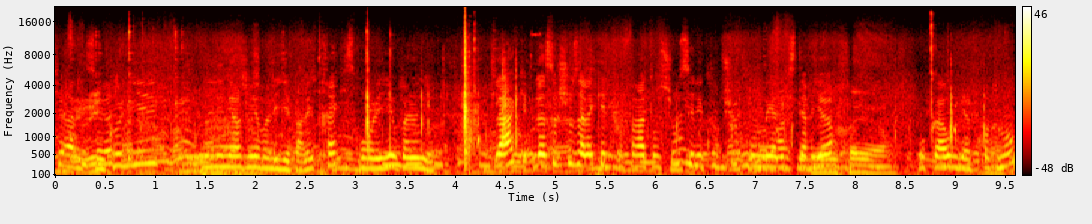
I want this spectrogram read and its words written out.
tire avec son collier, l'énergie est relayée par les traits qui seront relayés au palonnier. La seule chose à laquelle il faut faire attention, c'est les coutures qu'on met à l'extérieur, au cas où il y a frottement.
